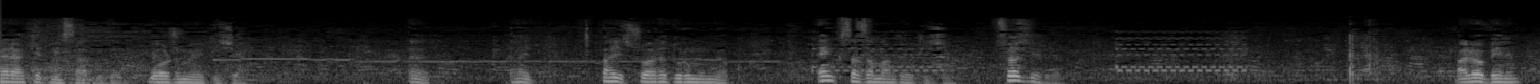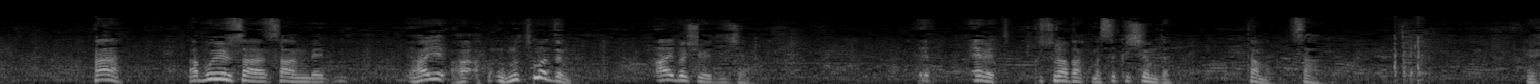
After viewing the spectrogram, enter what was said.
Merak etmeyin Sabri. Borcumu ödeyeceğim. Evet. Hayır. Hayır şu ara durumum yok. En kısa zamanda ödeyeceğim. Söz veriyorum. Alo benim. Ha, ha buyur Sa Sami Bey. Hayır ha, unutmadım. Aybaşı ödeyeceğim. Evet kusura bakma sıkışımdı. Tamam sağ ol. Üf,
